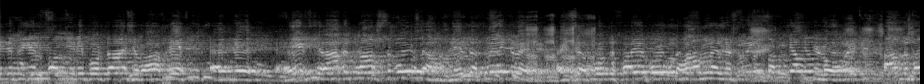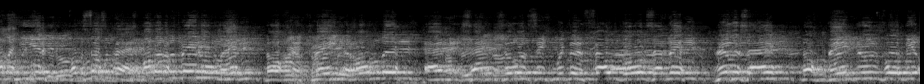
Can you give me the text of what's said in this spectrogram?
in de buurt van die reportagewagen. En eh, heeft graag het laatste woord, dames en heren, dat weten we. Hij is zijn portefeuille boven de hand en een flink pak geld gehouden aan de mannen hier van de stadsprijs. Mannen nog twee ronden, nog twee ronden. En zij zullen zich moeten het veld doorzetten. Willen zij nog meedoen voor die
